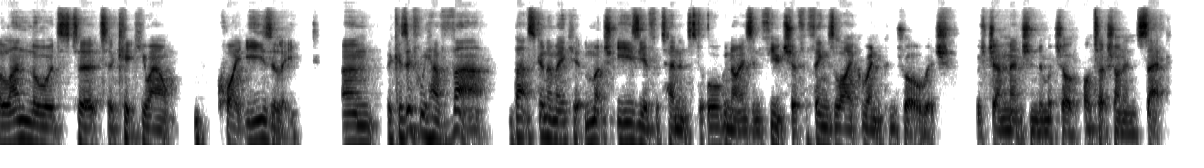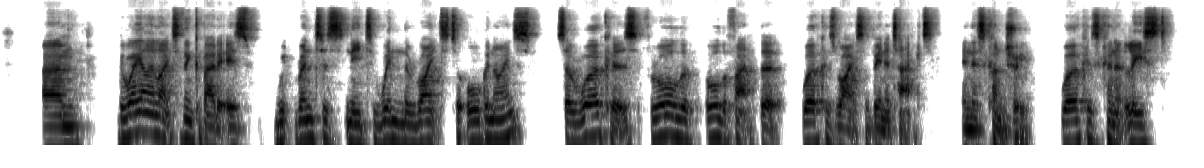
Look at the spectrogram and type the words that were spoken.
the landlords to, to kick you out quite easily. Um, because if we have that, that's going to make it much easier for tenants to organize in future for things like rent control, which, which Jem mentioned and which I'll, I'll touch on in a sec. Um, the way I like to think about it is renters need to win the right to organize. So workers, for all the, all the fact that workers' rights have been attacked in this country, workers can at least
